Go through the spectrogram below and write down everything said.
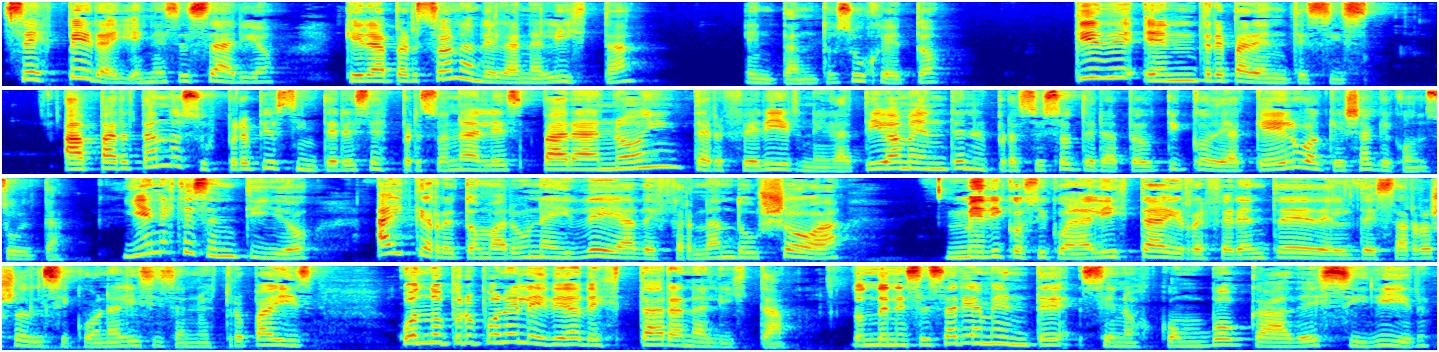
se espera y es necesario que la persona del analista, en tanto sujeto, quede entre paréntesis, apartando sus propios intereses personales para no interferir negativamente en el proceso terapéutico de aquel o aquella que consulta. Y en este sentido, hay que retomar una idea de Fernando Ulloa, médico psicoanalista y referente del desarrollo del psicoanálisis en nuestro país, cuando propone la idea de estar analista, donde necesariamente se nos convoca a decidir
